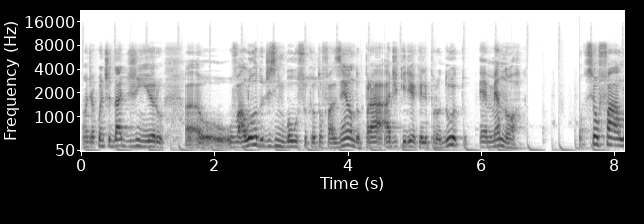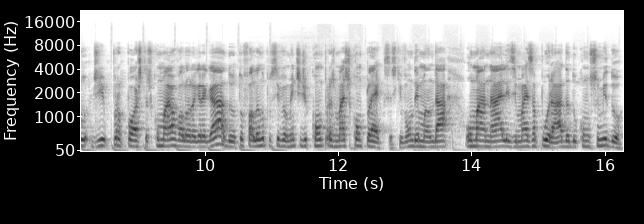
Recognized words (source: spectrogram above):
onde a quantidade de dinheiro, uh, o valor do desembolso que eu estou fazendo para adquirir aquele produto é menor. Se eu falo de propostas com maior valor agregado, eu estou falando possivelmente de compras mais complexas, que vão demandar uma análise mais apurada do consumidor.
